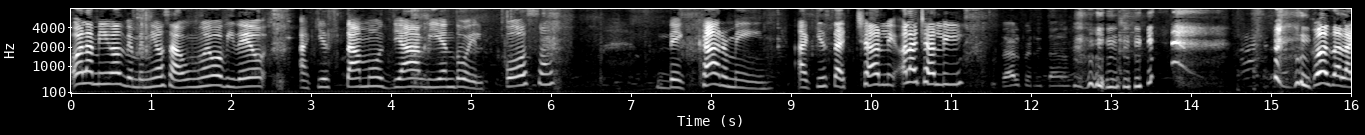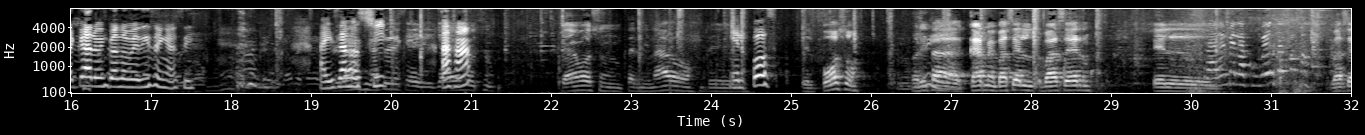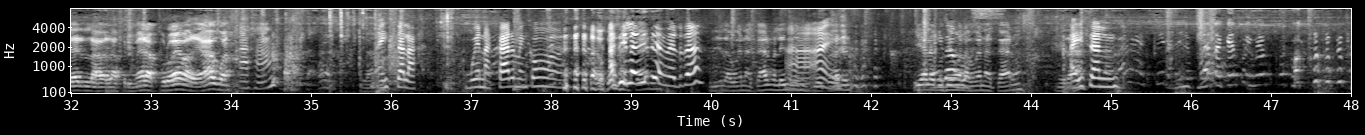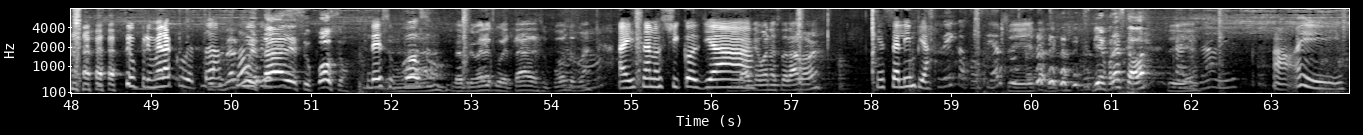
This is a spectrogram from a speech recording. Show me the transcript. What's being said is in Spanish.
Hola amigos, bienvenidos a un nuevo video. Aquí estamos ya viendo el pozo de Carmen. Aquí está Charlie. Hola Charlie. ¿Qué tal, perrita? Goza la Carmen cuando me dicen así. Ahí están los chicos. Ajá. Hemos, ya hemos um, terminado de, El pozo. el pozo. Ahorita Carmen va a hacer, va a hacer el, la cubeta, mamá. va a hacer la, la primera prueba de agua. Ajá. Ahí está la buena Carmen. ¿Cómo? Así le dicen, ¿verdad? Sí, la buena Carmen, le dicen. Y ya le pusimos la buena Carmen. Mira. Ahí están Ya saqué el primer poco. su primera cubeta Primer cubetada de su pozo. de su pozo. La primera cubetada de su pozo, pues. Ahí están los chicos Mira ya. qué buena está el agua, ¿eh? Está limpia. Rica, por cierto. Sí, está rica. Bien fresca, ¿va? Sí. Ay.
